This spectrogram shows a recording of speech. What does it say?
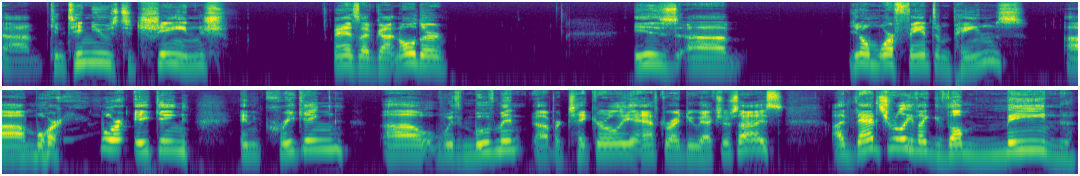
uh, continues to change as I've gotten older is uh, you know more phantom pains, uh, more more aching and creaking uh, with movement, uh, particularly after I do exercise. Uh, that's really like the main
